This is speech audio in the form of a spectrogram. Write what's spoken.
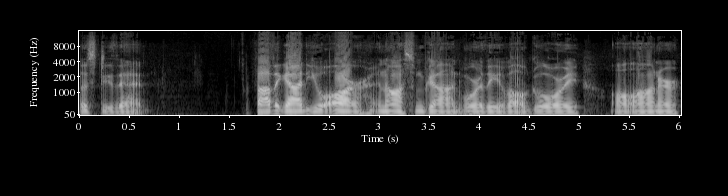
Let's do that. Father God, you are an awesome God, worthy of all glory, all honor,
